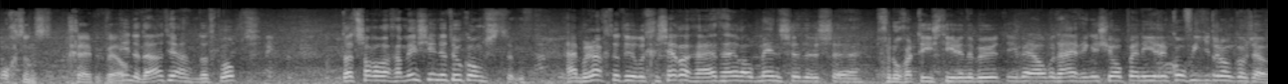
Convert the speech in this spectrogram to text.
ochtend, begreep ik wel. Inderdaad, ja, dat klopt. Dat zullen we gaan missen in de toekomst. Hij bracht natuurlijk gezelligheid, een hele hoop mensen. Dus eh, genoeg artiesten hier in de buurt die bij Albert Heijn gingen shoppen... en hier een koffietje dronken of zo.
